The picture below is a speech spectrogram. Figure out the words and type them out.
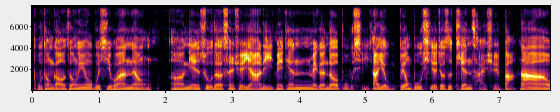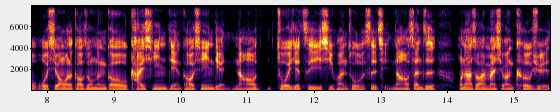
普通高中，因为我不喜欢那种。呃，念书的升学压力，每天每个人都有补习，啊，有不用补习的，就是天才学霸。那我希望我的高中能够开心一点，高兴一点，然后做一些自己喜欢做的事情，然后甚至我那时候还蛮喜欢科学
